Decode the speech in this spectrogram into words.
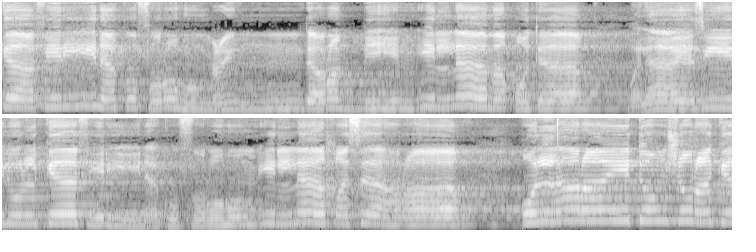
الكافرين كفرهم عند ربهم إلا مقتا ولا يزيد الكافرين كفرهم إلا خسارا قل أرأيتم شركاكم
